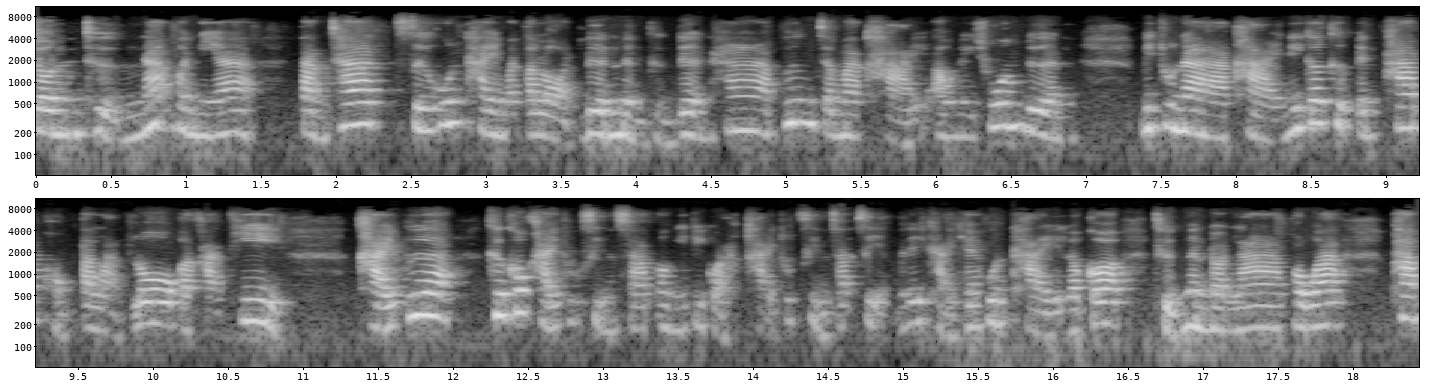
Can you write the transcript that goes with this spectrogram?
จนถึงณวันนี้ต่างชาติซื้อหุ้นไทยมาตลอดเดือนหนึ่งถึงเดือนห้าเพิ่งจะมาขายเอาในช่วงเดือนมิถุนาขายนี่ก็คือเป็นภาพของตลาดโลกอะค่ะที่ขายเพื่อคือเขาขายทุกสินทรัพย์เอางี้ดีกว่าขายทุกสินทรัพย์เสี่ยงไม่ได้ขายแค่หุ้นไทย แล้วก็ถือเงินดอลลาร์เพราะว่าภาพ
